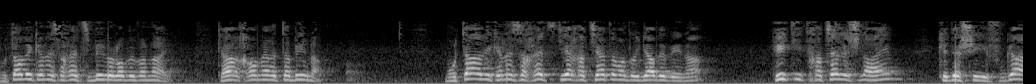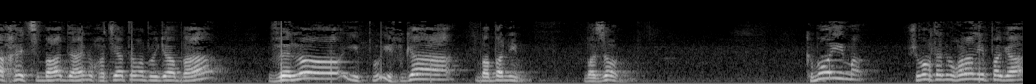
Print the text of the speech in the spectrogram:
מותר להיכנס לחץ בי ולא בבניי. ככה אומרת הבינה. מותר להיכנס לחץ, תהיה חציית המדרגה בבינה, היא תתחצה לשניים, כדי שיפגע החץ בה, דהיינו חציית המדרגה בה, ולא יפגע בבנים, בזון. כמו אימא, שאומרת, אני מוכנה להיפגע,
